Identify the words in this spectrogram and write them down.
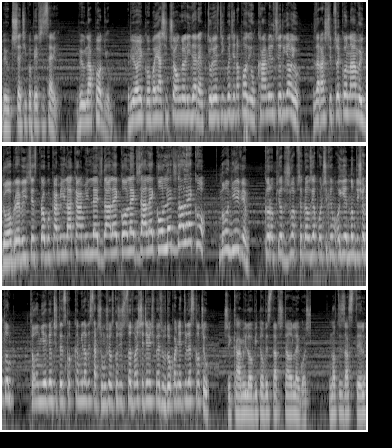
był trzeci po pierwszej serii. Był na podium. Ryoyu Kobayashi ciągle liderem. Który z nich będzie na podium? Kamil czy Ryoyu? Zaraz się przekonamy. Dobre wyjście z progu Kamila. Kamil, leć daleko, leć daleko, leć daleko! No nie wiem. Skoro Piotr Żyła przegrał z Japończykiem o jedną dziesiątą, to nie wiem, czy ten skok Kamila wystarczy. Musiał skoczyć 129 metrów, dokładnie tyle skoczył. Czy Kamilowi to wystarczy ta odległość? Noty za styl,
